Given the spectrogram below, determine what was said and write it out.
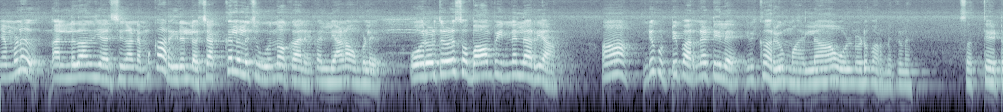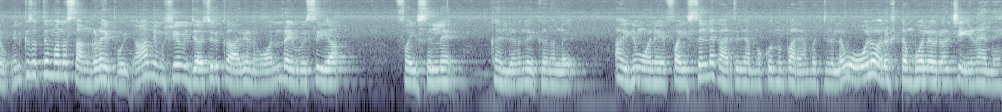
നമ്മൾ നല്ലതാന്ന് വിചാരിച്ചു കാണാൻ നമുക്കറിയില്ലല്ലോ ചക്കലല്ലോ ചൂന്ന് നോക്കാൻ കല്യാണം ആകുമ്പോൾ ഓരോരുത്തരുടെ സ്വഭാവം പിന്നല്ല അറിയാം. ആ എന്റെ കുട്ടി പറഞ്ഞിട്ടില്ലേ എനിക്കറിയും എല്ലാ ഓളിനോട് പറഞ്ഞിക്കണ്. സത്യമായിട്ടും എനിക്ക് സത്യം പറഞ്ഞാൽ സങ്കടമായിപ്പോയി ആ നിമിഷം ഞാൻ വിചാരിച്ചൊരു കാര്യമാണ് ഓനെ ഡൈവേഴ്സ് ചെയ്യുക ഫൈസലിനെ കല്യാണം കഴിക്കുക എന്നുള്ളത് അതിന് മോനെ ഫൈസലിന്റെ കാര്യത്തിൽ നമുക്കൊന്നും പറയാൻ പറ്റില്ലല്ലോ. ഓരോ ഓരോ ഇഷ്ടം പോലെ ഓരോന്ന് ചെയ്യണതല്ലേ.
